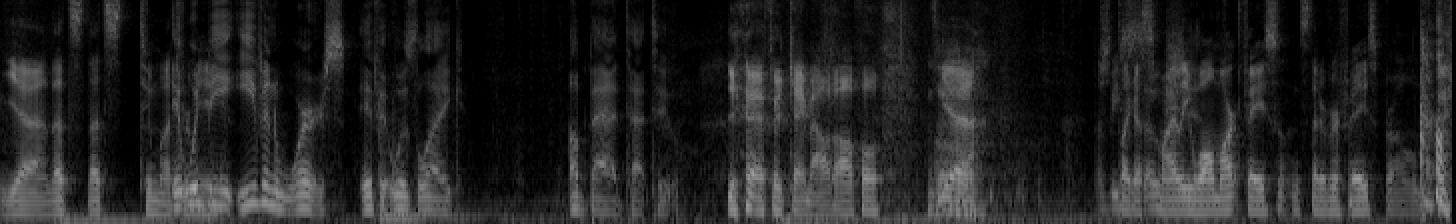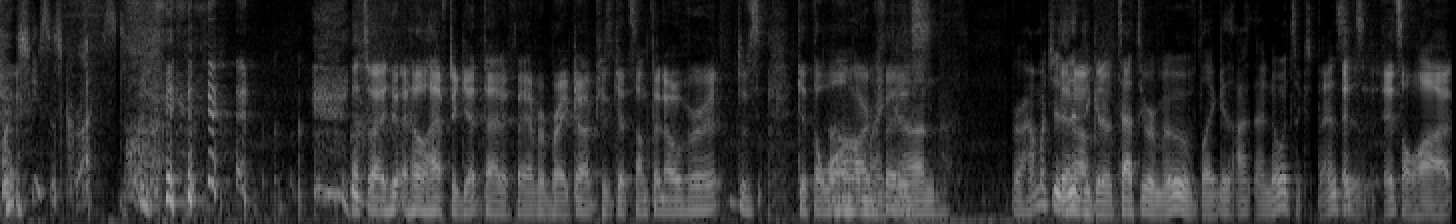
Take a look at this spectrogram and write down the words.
Yeah, that's that's too much. It for would me. be even worse if it was like a bad tattoo. yeah, if it came out awful. It's like, Yeah. That'd Just be like a smiley shit. Walmart face instead of her face, bro. Oh Jesus Christ! That's why he- he'll have to get that if they ever break up. Just get something over it. Just get the oh Walmart oh my face. god, bro! How much is You it know. to get a tattoo removed? Like, I, I know it's expensive. It's it's a lot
